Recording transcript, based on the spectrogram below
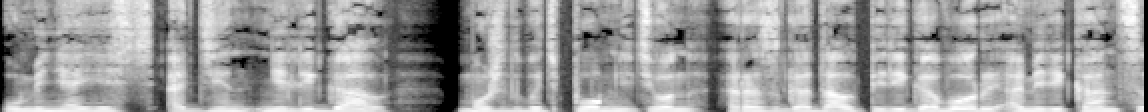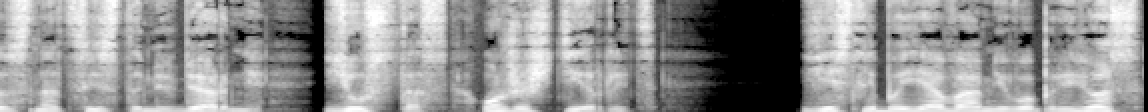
У меня есть один нелегал. Может быть, помните, он разгадал переговоры американцев с нацистами в Берне. Юстас, он же Штирлиц. Если бы я вам его привез,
